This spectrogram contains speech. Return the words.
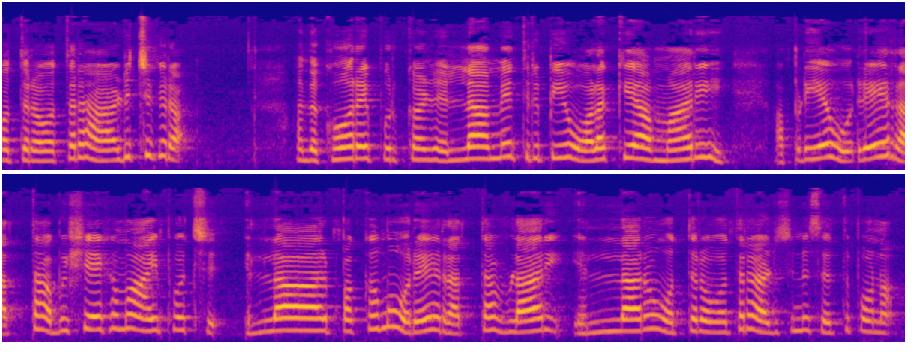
ஒருத்தரை ஒருத்தரை அடிச்சுக்கிறா. அந்த கோரை புற்கள் எல்லாமே திருப்பியும் உலக்கையாக மாறி அப்படியே ஒரே ரத்த அபிஷேகமாக ஆகிப்போச்சு எல்லார் பக்கமும் ஒரே ரத்த விளாரி. எல்லாரும் ஒருத்தரை ஒருத்தரை அடிச்சுன்னு செத்து போனான்.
